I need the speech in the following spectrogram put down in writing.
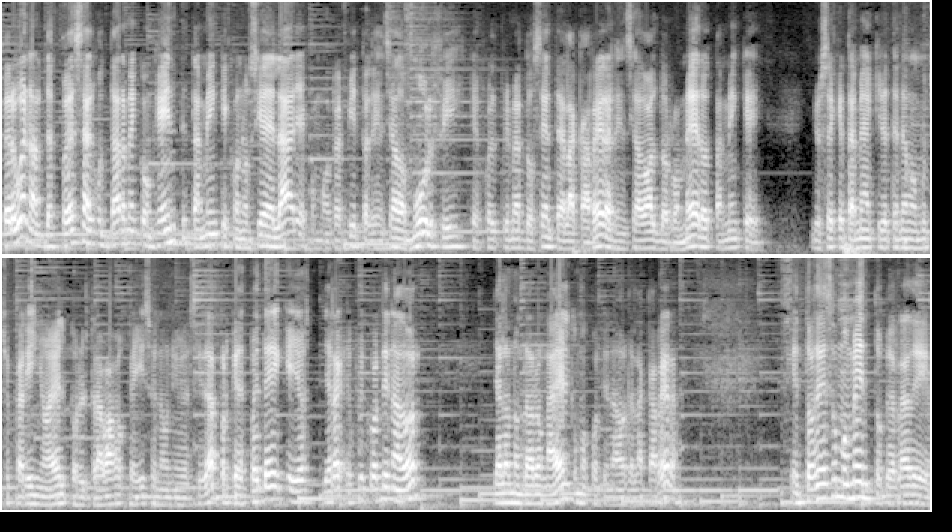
Pero bueno, después al juntarme con gente también que conocía del área, como repito, el licenciado Murphy, que fue el primer docente de la carrera, el licenciado Aldo Romero, también que yo sé que también aquí le tenemos mucho cariño a él por el trabajo que hizo en la universidad, porque después de que yo ya fui coordinador, ya lo nombraron a él como coordinador de la carrera. Entonces esos momentos, ¿verdad? De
